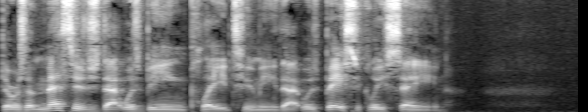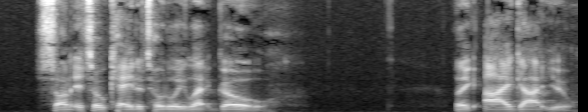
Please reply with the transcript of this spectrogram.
there was a message that was being played to me that was basically saying, son, it's okay to totally let go. Like, I got you.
